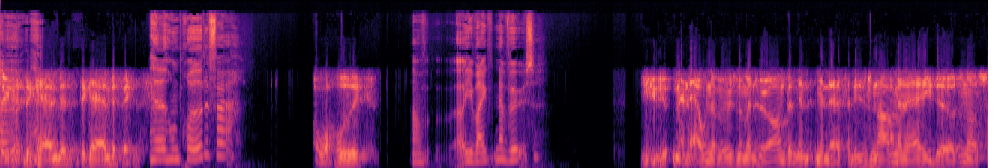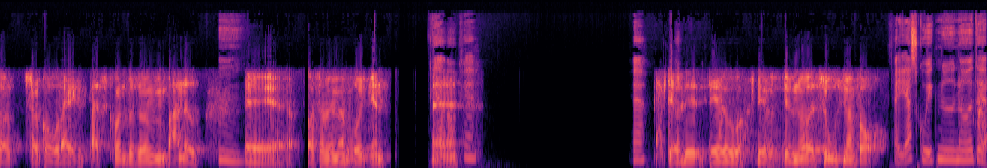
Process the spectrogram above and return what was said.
Det kan, det, kan anbe- det kan anbefales. Havde hun prøvet det før? Overhovedet ikke. Og, og I var ikke nervøse? Man er jo nervøs, når man hører om det, men, men altså lige så snart man er i det, og sådan noget, så, så går der ikke et par sekunder, så vil man bare ned. Mm. Øh, og så vil man prøve igen. Ja, Øh, okay. Ja. Det er jo, lidt, det er jo, det er jo, det er jo noget af tus, man får. ja. Jeg skulle ikke nyde noget der.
